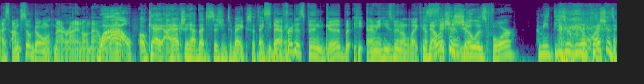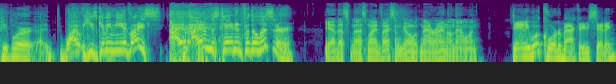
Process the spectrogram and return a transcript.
I, am still going with Matt Ryan on that one. Wow. Okay. I actually have that decision to make. So thank you, Danny. Stafford has been good, but he, I mean, he's been a, like Is that what efficient, the show is for? I mean, these are real questions. People are uh, why he's giving me advice. I am, I am the stand-in for the listener. Yeah, that's that's my advice. I'm going with Matt Ryan on that one. Danny, what quarterback are you sitting?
